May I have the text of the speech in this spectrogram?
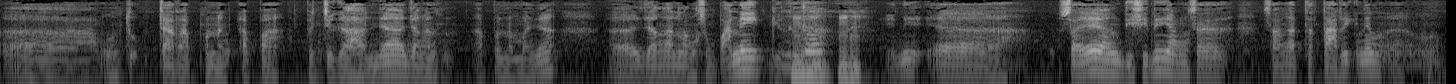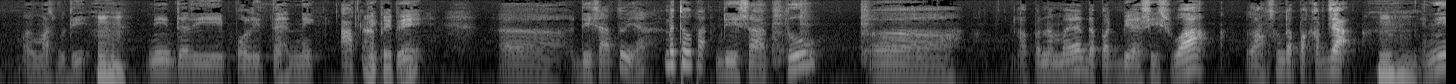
eh, untuk cara peneng, apa pencegahannya jangan apa namanya eh, jangan langsung panik gitu. Betul. Mhm. Ini eh, saya yang di sini yang saya sangat tertarik ini eh, Mas Budi. Mhm. Ini dari Politeknik APP, APP. eh, di satu ya. betul pak Di satu eh, apa namanya dapat beasiswa langsung dapat kerja. Mhm. Ini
